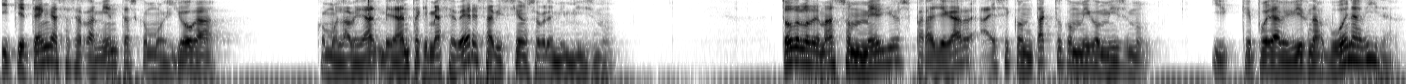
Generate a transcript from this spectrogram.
y que tenga esas herramientas como el yoga, como la Vedanta que me hace ver esa visión sobre mí mismo. Todo lo demás son medios para llegar a ese contacto conmigo mismo y que pueda vivir una buena vida,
